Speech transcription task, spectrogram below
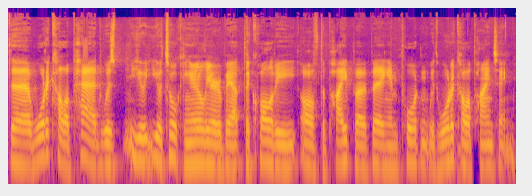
the watercolor pad. Was you, you were talking earlier about the quality of the paper being important with watercolor painting.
